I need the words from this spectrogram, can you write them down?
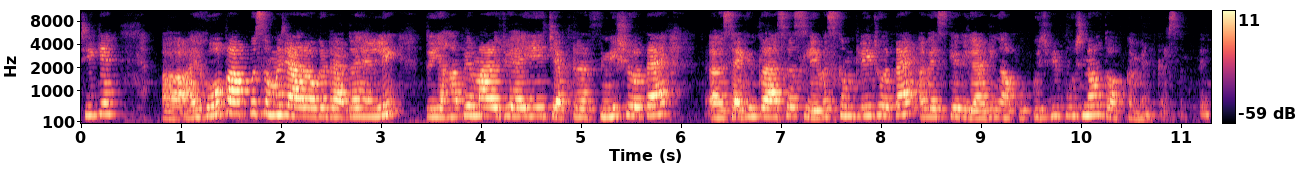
ठीक है? आई uh, होप आपको समझ आ रहा होगा डाटा हैंडलिंग तो यहाँ पे हमारा जो है ये चैप्टर फिनिश होता है. सेकंड uh, क्लास का सिलेबस कंप्लीट होता है. अगर इसके रिगार्डिंग आपको कुछ भी पूछना हो तो आप कमेंट कर सकते हैं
